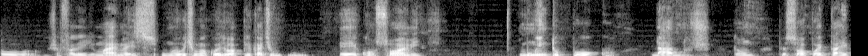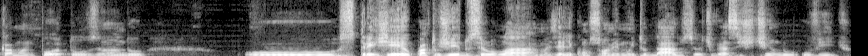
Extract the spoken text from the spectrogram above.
o, já falei demais, mas uma última coisa, o aplicativo é, consome muito pouco dados. Então, o pessoal pode estar reclamando, pô, eu estou usando os 3G, o 4G do celular, mas ele consome muito dados se eu estiver assistindo o vídeo.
